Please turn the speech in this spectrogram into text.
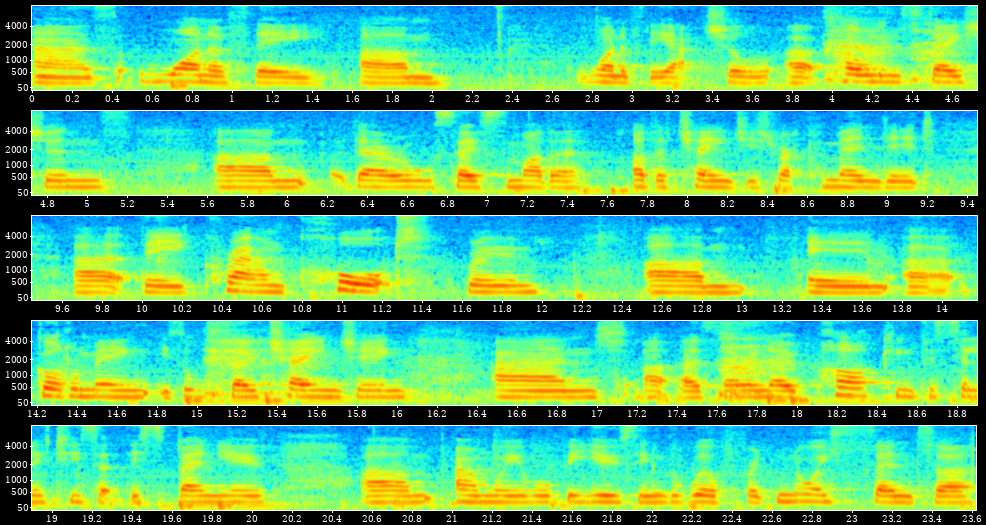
as one of the um, one of the actual uh, polling stations. Um, there are also some other other changes recommended. Uh, the Crown Court room um, in uh, Godalming is also changing, and uh, as there are no parking facilities at this venue, um, and we will be using the Wilfred Noyce Centre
